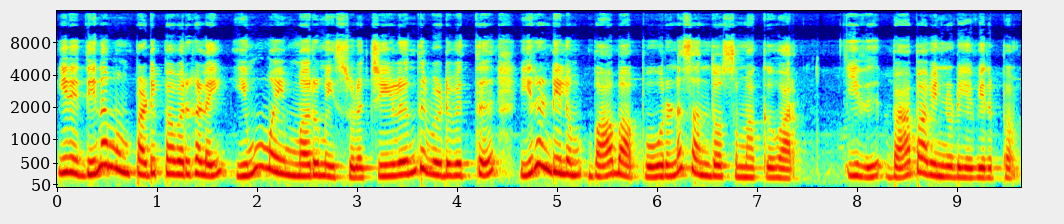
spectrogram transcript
இதை தினமும் படிப்பவர்களை இம்மை மறுமை சுழற்சியிலிருந்து விடுவித்து இரண்டிலும் பாபா பூரண சந்தோஷமாக்குவார். இது பாபாவினுடைய விருப்பம்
